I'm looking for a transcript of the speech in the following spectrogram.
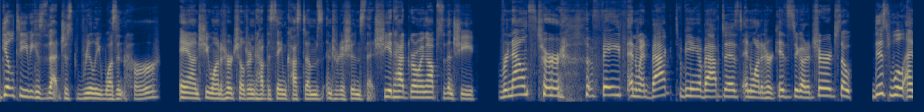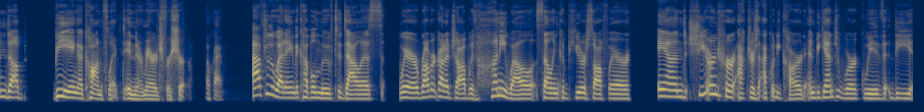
guilty because that just really wasn't her. And she wanted her children to have the same customs and traditions that she had had growing up. So then she renounced her faith and went back to being a Baptist and wanted her kids to go to church. So this will end up being a conflict in their marriage for sure. Okay. After the wedding, the couple moved to Dallas, where Robert got a job with Honeywell selling computer software. And she earned her actor's equity card and began to work with the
